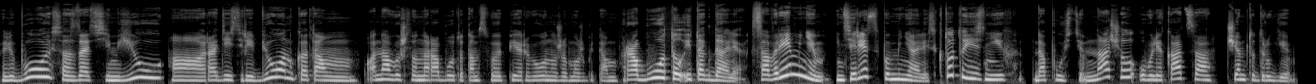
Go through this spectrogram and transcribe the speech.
любовь, создать семью, а, родить ребенка, там, она вышла на работу, там, свою первую, он уже, может быть, там, работал и так далее. Со временем интересы поменялись. Кто-то из них, допустим, начал увлекаться чем-то другим.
